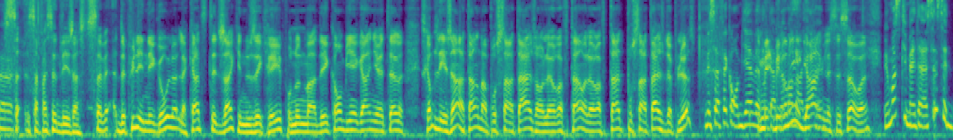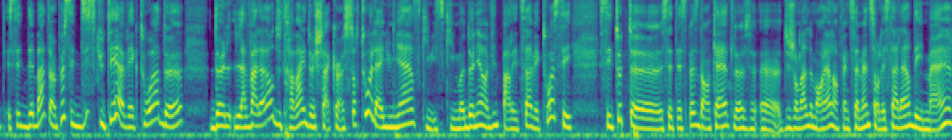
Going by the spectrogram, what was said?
euh, Ça, ça fascine les gens. Tu savais, depuis les négos, là, la quantité de gens qui nous écrivent pour nous demander combien gagne un tel. C'est comme les gens attendent en pourcentage, on leur offre tant, on leur offre tant de pourcentage de plus. mais ça fait combien Mais, véritablement? mais combien dans ils gagnent, c'est ça, ouais. Mais moi, ce qui m'intéressait, c'est de débattre un peu, c'est de discuter avec toi de de la valeur du travail de chacun. Surtout à la lumière, ce qui ce qui m'a donné envie de parler de ça avec toi, c'est toute euh, cette espèce d'enquête euh, du journal de Montréal en fin de semaine sur les salaires des maires.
